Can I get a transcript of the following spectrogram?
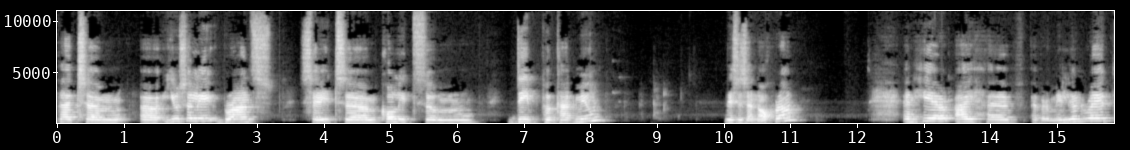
that um, uh, usually brands say it, um, call it um, deep cadmium. This is an ochre. And here I have a vermilion red.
